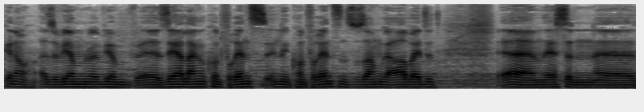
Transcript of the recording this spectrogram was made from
genau. Also wir haben, wir haben äh, sehr lange Konferenz, in den Konferenzen zusammengearbeitet. Ähm, er ist dann äh,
